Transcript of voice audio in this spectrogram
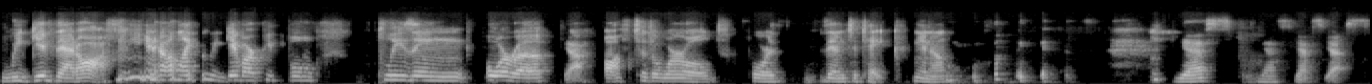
we give that off, you know, like we give our people pleasing aura Yeah. off to the world for them to take, you know. yes. Yes. Yes. Yes.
